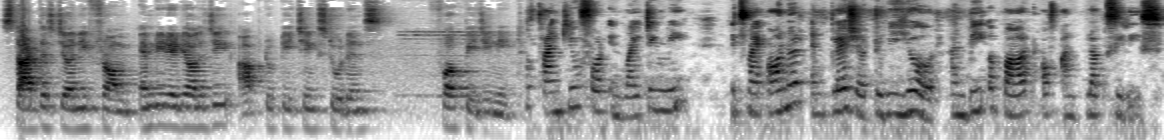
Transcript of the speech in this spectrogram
start this journey from MD radiology up to teaching students for PG NEET? Thank you for inviting me. It's my honor and pleasure to be here and be a part of Unplugged series.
